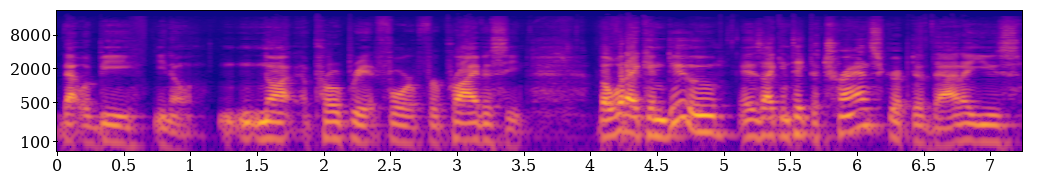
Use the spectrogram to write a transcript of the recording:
that would be, you know, not appropriate for for privacy. But what I can do is I can take the transcript of that. I use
